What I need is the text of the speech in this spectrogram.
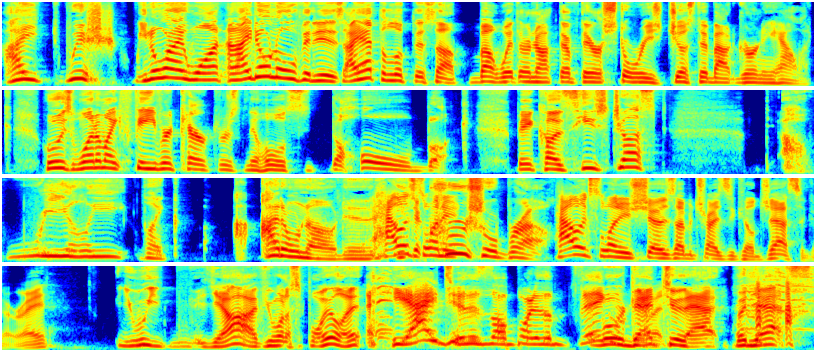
I wish you know what I want, and I don't know if it is. I have to look this up about whether or not there, there are stories just about Gurney Halleck, who is one of my favorite characters in the whole the whole book because he's just a really like I- don't know, dude. Halleck's he's a one who- crucial bro. Halleck's the one who shows up and tries to kill Jessica, right? You, we- yeah, if you want to spoil it, yeah, I do. This is the whole point of the thing. we'll we're get doing. to that. But yes,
